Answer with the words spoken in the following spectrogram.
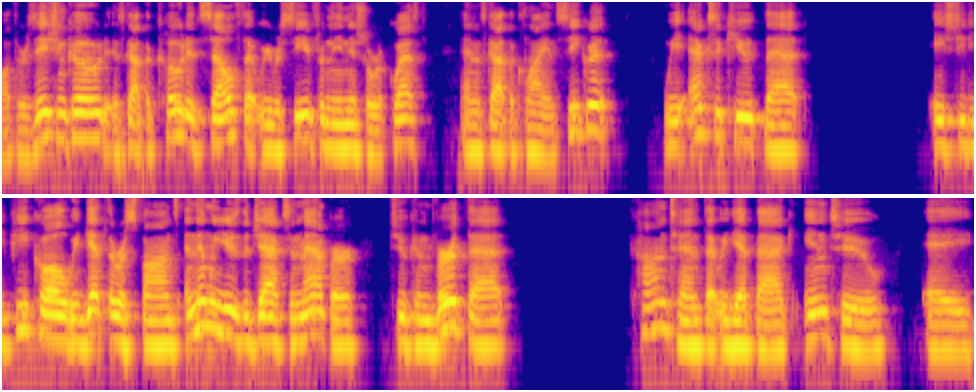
authorization code, it's got the code itself that we received from the initial request, and it's got the client secret. We execute that HTTP call, we get the response, and then we use the Jackson mapper to convert that content that we get back into a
